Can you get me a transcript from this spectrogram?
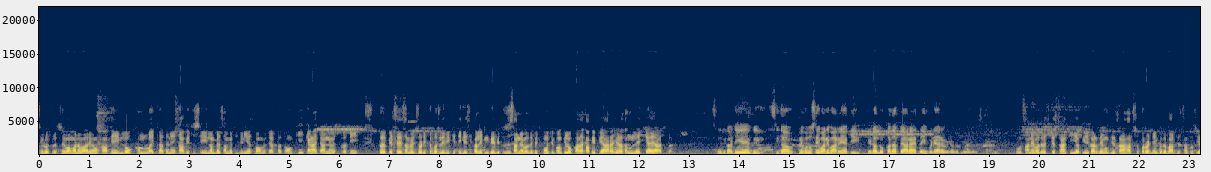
ਸਿਵਲ ਹਸਪਤਾਲ ਸੇਵਾਵਾਂ ਨਿਭਾ ਰਹੇ ਹੋ। ਕਾਫੀ ਲੋਕ ਤੁਹਾਨੂੰ ਲਾਈਕ ਕਰਦੇ ਨੇ, ਕਾਫੀ ਤੁਸੀਂ ਲੰਬੇ ਸਮੇਂ ਤੋਂ ਜਿਹੜੀਆਂ ਸੇਵਾਵਾਂ ਵਿੱਚ ਅਰਪਤ ਹੋ, ਕੀ ਕਹਿਣਾ ਚਾਹੁੰਦੇ ਹੋ ਇਸ ਪ੍ਰਤੀ? ਤੇ ਪਿਛਲੇ ਸਮੇਂ ਵਿੱਚ ਤੁਹਾਡੀ ਇੱਕ ਬਦਲੀ ਵੀ ਕੀਤੀ ਗਈ ਸੀ ਪਰ ਲੇਕਿਨ ਫਿਰ ਵੀ ਤੁਸੀਂ ਸਾਹਨੇਵਾਲ ਦੇ ਵਿੱਚ ਪਹੁੰਚੇ ਕਿਉਂਕਿ ਲੋਕਾਂ ਦਾ ਕਾਫੀ ਪਿਆਰ ਹੈ ਜਿਹੜਾ ਤੁਹਾਨੂੰ ਲੈ ਕੇ ਆਇਆ ਇਸ ਵਾਰ ਰਿਗਾਰਡਿੰਗ ਇਹ ਹੈ ਕਿ ਤਾਂ ਆਪਣੇ ਵੱਲੋਂ ਸੇਵਾ ਨਿਭਾ ਰਹੇ ਹਾਂ ਕਿ ਜਿਹੜਾ ਲੋਕਾਂ ਦਾ ਪਿਆਰ ਹੈ ਇਦਾਂ ਹੀ ਬਣਿਆ ਰਹੇ ਤਾਂ ਵਧੀਆ ਗੱਲ ਹੈ। ਹੋਰ ਸਾਹਨੇਵਾਲ ਦੇ ਵਿੱਚ ਕਿਸ ਤਰ੍ਹਾਂ ਕੀ ਅਪੀਲ ਕਰਦੇ ਹੋ? ਜਿਸ ਤਰ੍ਹਾਂ ਹਰ ਸ਼ੁੱਕਰਵਾਰ ਡੇਂਗੂ ਦੇ ਬਾਅਦ ਜਿਸ ਤਰ੍ਹਾਂ ਤੁਸੀਂ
